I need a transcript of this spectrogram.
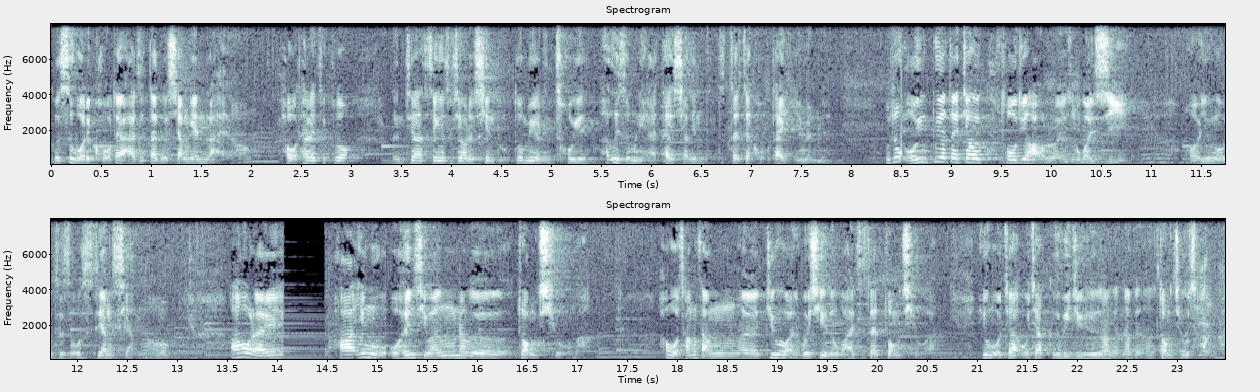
可是我的口袋还是带着香烟来啊。他我太太就说：“人家真耶稣教的信徒都没有人抽烟，他为什么你还带香烟在在口袋里面呢？”我说：“我又不要在教会抽就好了，有什么关系？”哦，因为我就是我是这样想的哦。啊，后来他因为我我很喜欢那个撞球嘛，啊，我常常呃聚会晚回去的时候，我还是在撞球啊，因为我家我家隔壁就是那个那个撞球场啊。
